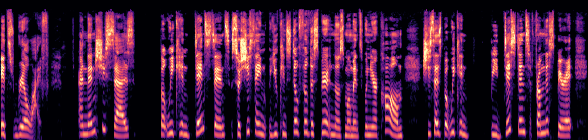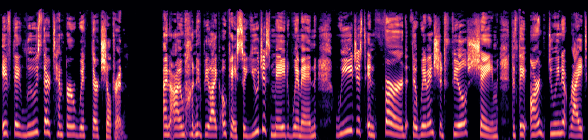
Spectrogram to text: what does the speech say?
It's real life. And then she says, but we can distance. So she's saying you can still feel the spirit in those moments when you're calm. She says, but we can be distanced from the spirit if they lose their temper with their children. And I want to be like, okay, so you just made women, we just inferred that women should feel shame that they aren't doing it right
